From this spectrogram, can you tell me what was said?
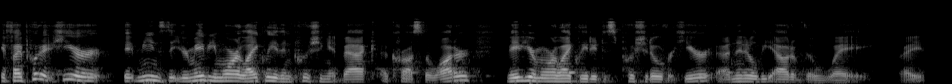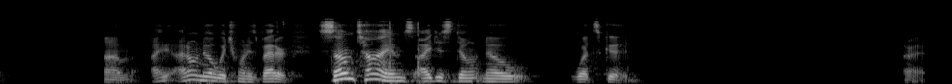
if I put it here, it means that you're maybe more likely than pushing it back across the water. Maybe you're more likely to just push it over here and then it'll be out of the way, right? Um, I, I don't know which one is better. Sometimes I just don't know what's good. All right.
